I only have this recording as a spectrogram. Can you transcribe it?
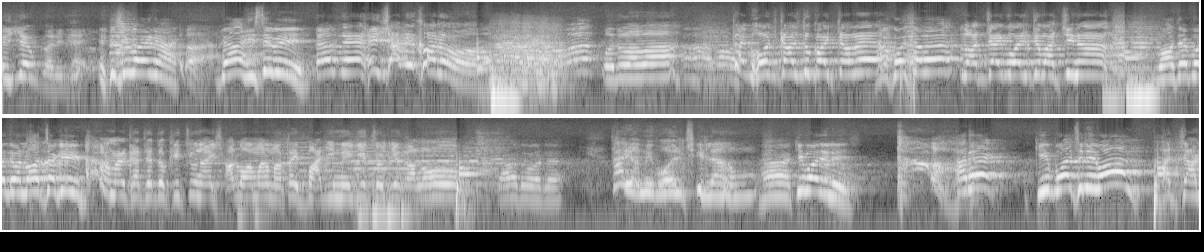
হিসেব করি নাই। হিসেবে হয় না বেয়া হিসেবে? হিসাবই করো। বাবা তাই ভোজ কাজ তো করতে হবে। হ্যাঁ, করতে হবে। লজ্জায় বলতে পারছি না। লজ্জায় বলতে লজ্জা কি? আমার কাছে তো কিছু নাই শালো আমার মাথায় বাজি মেজে চলে গেল। তাই আমি বলছিলাম। হ্যাঁ কি বলছিলিস? আরে কি বলছিলি বল? হাজার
